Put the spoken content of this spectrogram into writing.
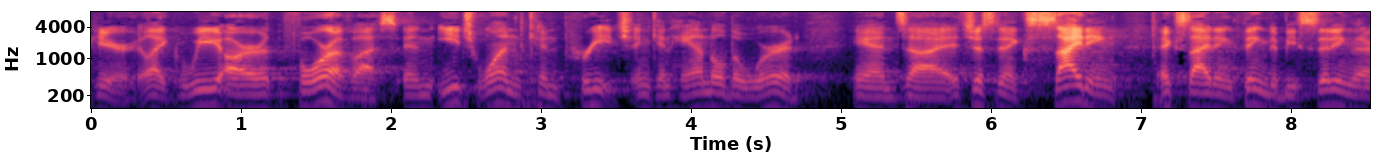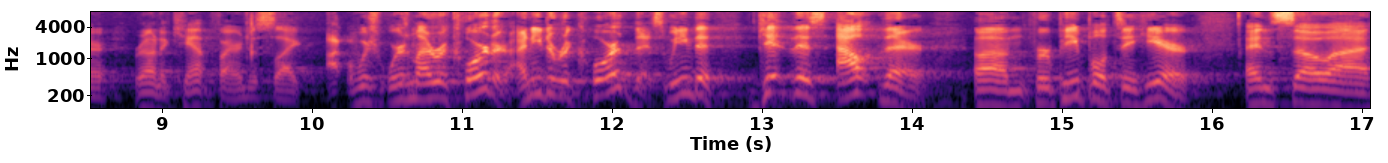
here. Like, we are four of us, and each one can preach and can handle the word. And uh, it's just an exciting, exciting thing to be sitting there around a campfire and just like, wish, where's my recorder? I need to record this. We need to get this out there um, for people to hear. And so, uh,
